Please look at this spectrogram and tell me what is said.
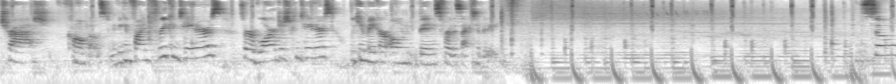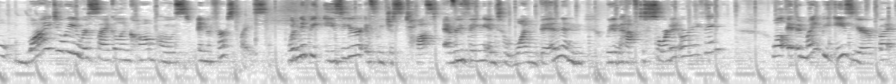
trash, compost. And if you can find three containers, sort of largish containers, we can make our own bins for this activity. Why do we recycle and compost in the first place? Wouldn't it be easier if we just tossed everything into one bin and we didn't have to sort it or anything? Well, it, it might be easier, but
